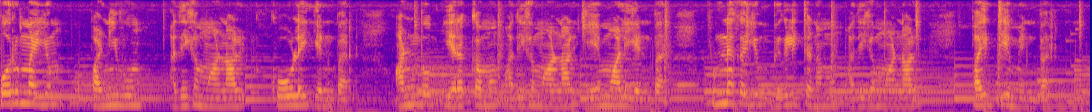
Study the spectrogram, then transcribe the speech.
பொறுமையும் பணிவும் அதிகமானால் கோழை என்பர். அன்பும் இரக்கமும் அதிகமானால் ஏமாளி என்பர். புன்னகையும் வெகுளித்தனமும் அதிகமானால் பைத்தியம் என்பர்.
